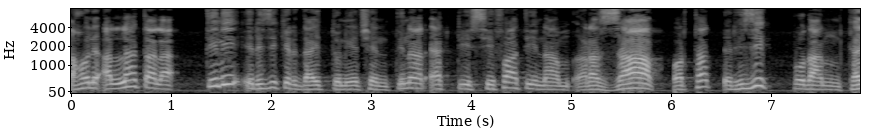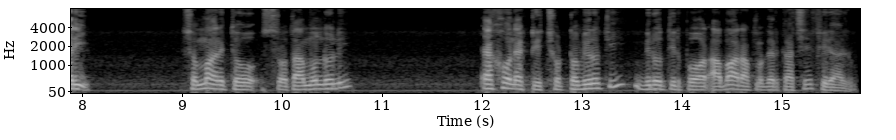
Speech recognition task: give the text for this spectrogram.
তাহলে আল্লাহ তালা তিনি রিজিকের দায়িত্ব নিয়েছেন। তিনার একটি সিফাতি নাম রাজ্জাক, অর্থাৎ রিজিক প্রদানকারী। সম্মানিত শ্রোতা শ্রোতামণ্ডলী এখন একটি ছোট্ট বিরতি। বিরতির পর আবার আপনাদের কাছে ফিরে আসব।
